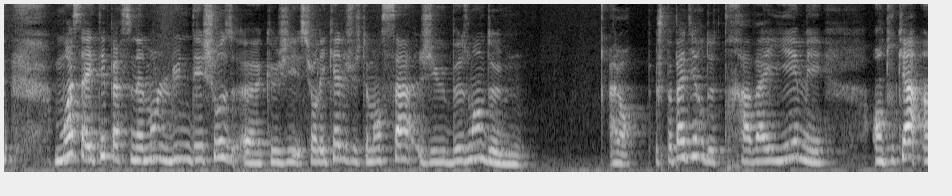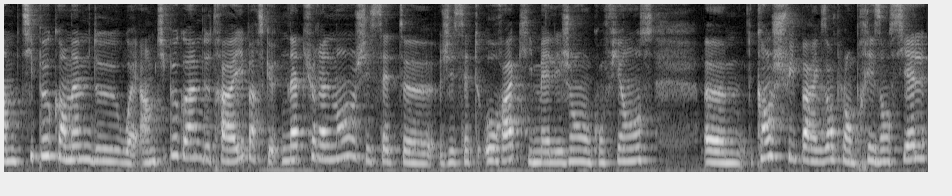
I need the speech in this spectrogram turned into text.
Moi, ça a été personnellement l'une des choses euh, que j'ai, sur lesquelles justement ça, j'ai eu besoin de. Alors, je peux pas dire de travailler, mais en tout cas un petit peu quand même de ouais un petit peu quand même de travailler parce que naturellement j'ai cette euh, j'ai cette aura qui met les gens en confiance euh, quand je suis par exemple en présentiel,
